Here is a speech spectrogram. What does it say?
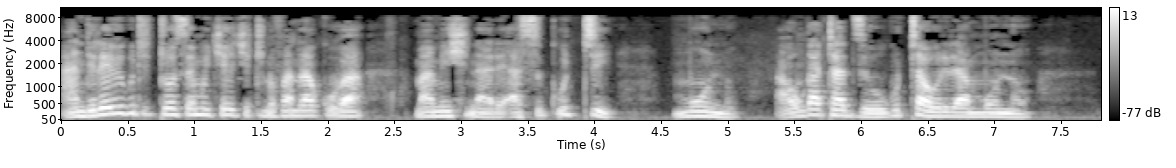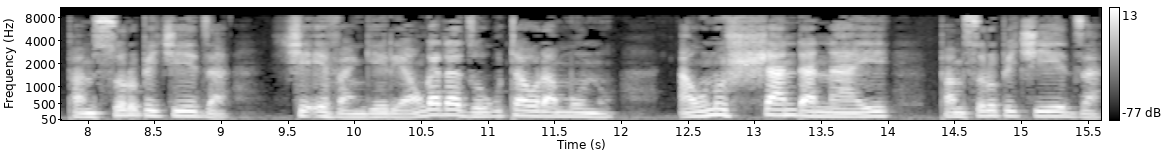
handirevi kuti tose muchechi tinofanira kuva mamishinari asi kuti munhu haungatadzewo kutaurira munhu pamusoro pechiedza cheevhangeri. Haungatadzewo kutaura munhu aunoshanda naye pamusoro pechiedza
